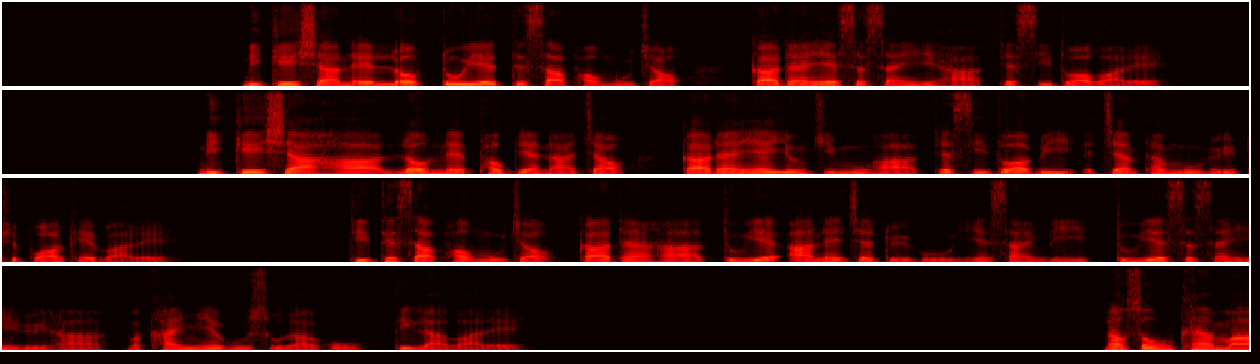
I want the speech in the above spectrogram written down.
။နီကေးရှားနဲ့ လော့တိုရဲ့တစ္ဆာဖောက်မှုကြောင့် ကာဒန်ရဲ့ ဆက်ဆံရေးဟာ ပျက်စီးသွားပါတယ်။နီကေးရှားဟာ လော့နဲ့ ဖောက်ပြန်တာကြောင့် ကာဒန်ရဲ့ယုံကြည်မှုဟာပျက်စီးသွားပြီးအကြမ်းဖက်မှုတွေဖြစ်ပွားခဲ့ပါတယ်။ဒီတစ္ဆာဖောက်မှုကြောင့်ကာဒန်ဟာသူ့ရဲ့အားနည်းချက်တွေကိုရင်ဆိုင်ပြီးသူ့ရဲ့ဆက်ဆံရေးတွေဟာမခိုင်မြဲဘူးဆိုတာကိုသိလာပါတယ်နောက်ဆုံးအခန်းမှာ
